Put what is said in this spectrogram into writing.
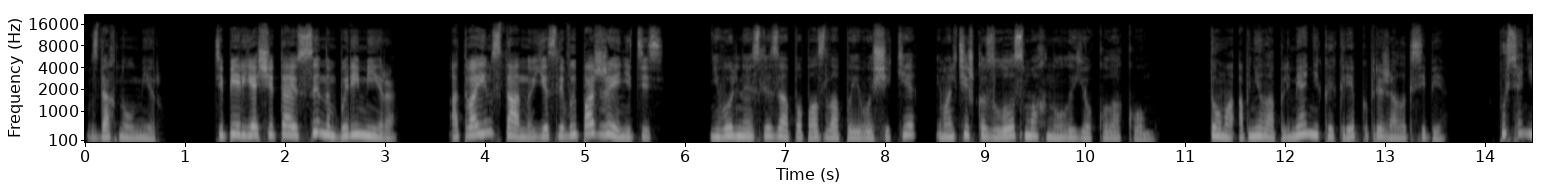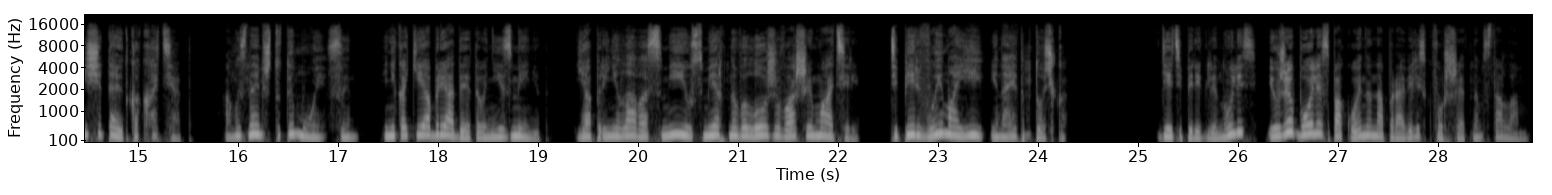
вздохнул Мир. Теперь я считаю сыном Боремира. А твоим стану, если вы поженитесь. Невольная слеза поползла по его щеке, и мальчишка зло смахнул ее кулаком. Тома обняла племянника и крепко прижала к себе. «Пусть они считают, как хотят. А мы знаем, что ты мой сын, и никакие обряды этого не изменят. Я приняла вас, Мию, смертного ложа вашей матери. Теперь вы мои, и на этом точка». Дети переглянулись и уже более спокойно направились к фуршетным столам.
